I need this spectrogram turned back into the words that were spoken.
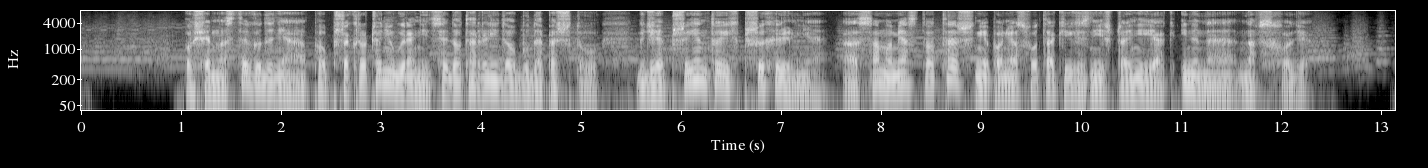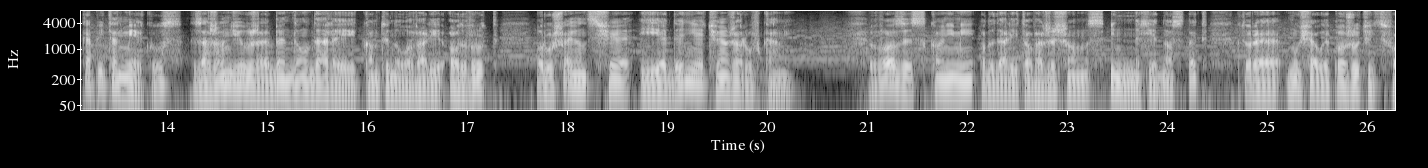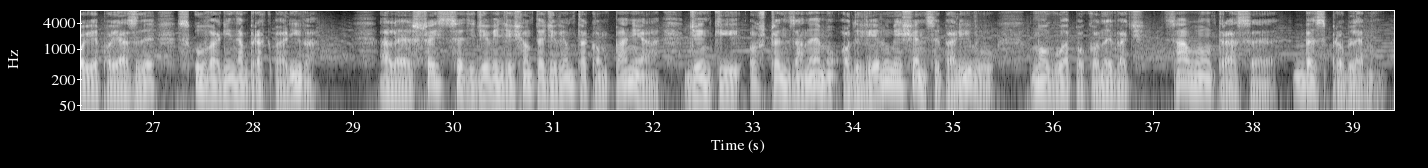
Osiemnastego dnia po przekroczeniu granicy dotarli do Budapesztu, gdzie przyjęto ich przychylnie, a samo miasto też nie poniosło takich zniszczeń jak inne na wschodzie. Kapitan Miekus zarządził, że będą dalej kontynuowali odwrót, poruszając się jedynie ciężarówkami. Wozy z końmi oddali towarzyszom z innych jednostek, które musiały porzucić swoje pojazdy z uwagi na brak paliwa. Ale 699 kompania dzięki oszczędzanemu od wielu miesięcy paliwu mogła pokonywać całą trasę bez problemu.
